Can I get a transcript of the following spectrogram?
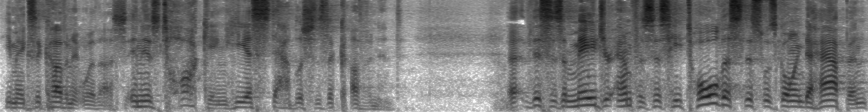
he makes a covenant with us. In his talking, he establishes a covenant. Uh, this is a major emphasis. He told us this was going to happen.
